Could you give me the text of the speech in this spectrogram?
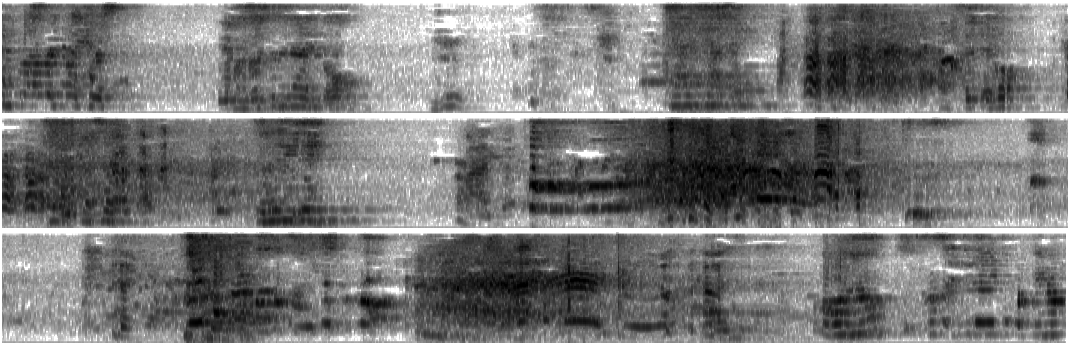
un prospecto ha hecho eso. Y me pasó esto en un evento. ¿Qué hay que hacer? Se pegó. ¿Qué hay que? Yo le dije. ¿Cómo no? Este ¿por qué no?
